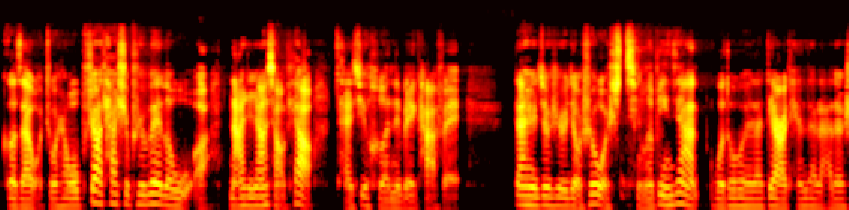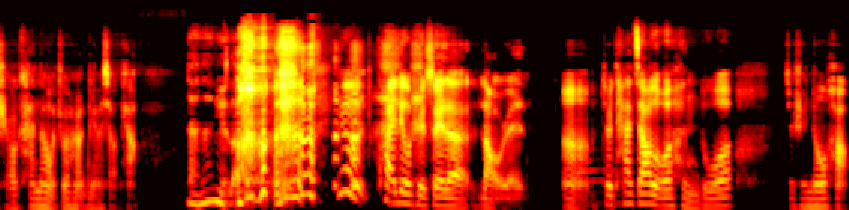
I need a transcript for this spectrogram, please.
搁在我桌上，我不知道他是不是为了我拿这张小票才去喝那杯咖啡。但是就是有时候我是请了病假，我都会在第二天再来的时候看到我桌上那张小票。男的女的？又 快六十岁的老人，嗯，就他教了我很多，就是 know how，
